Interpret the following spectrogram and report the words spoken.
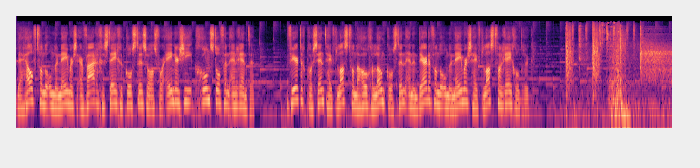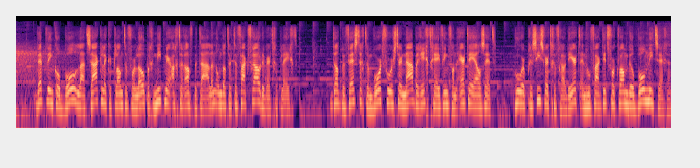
De helft van de ondernemers ervaren gestegen kosten zoals voor energie, grondstoffen en rente. 40% heeft last van de hoge loonkosten en een derde van de ondernemers heeft last van regeldruk. Webwinkel Bol laat zakelijke klanten voorlopig niet meer achteraf betalen omdat er te vaak fraude werd gepleegd. Dat bevestigt een woordvoerster na berichtgeving van RTLZ. Hoe er precies werd gefraudeerd en hoe vaak dit voorkwam wil Bol niet zeggen.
